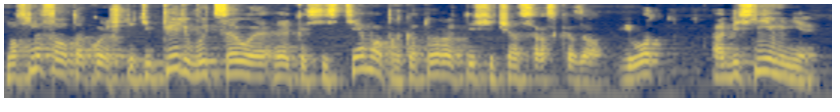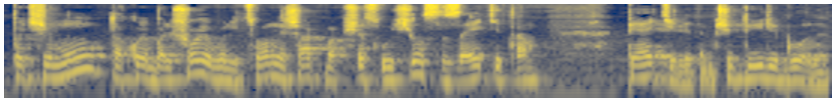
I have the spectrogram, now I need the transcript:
Но смысл такой, что теперь вы целая экосистема, про которую ты сейчас рассказал. И вот объясни мне, почему такой большой эволюционный шаг вообще случился за эти там 5 или там 4 года?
